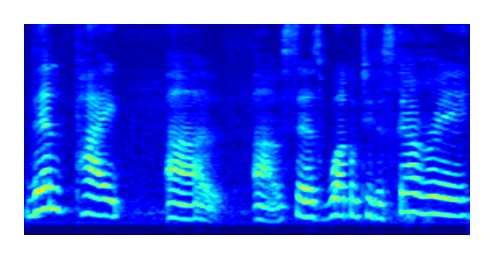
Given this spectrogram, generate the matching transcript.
Then Pike uh, uh, says, Welcome to Discovery,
